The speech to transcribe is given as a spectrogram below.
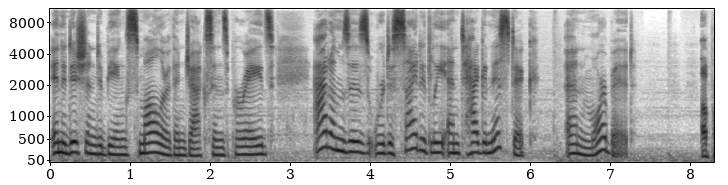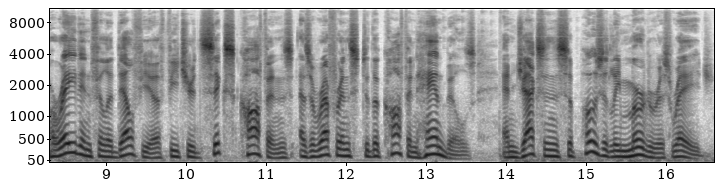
In addition to being smaller than Jackson's parades, Adams's were decidedly antagonistic and morbid. A parade in Philadelphia featured six coffins as a reference to the coffin handbills and Jackson's supposedly murderous rage.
